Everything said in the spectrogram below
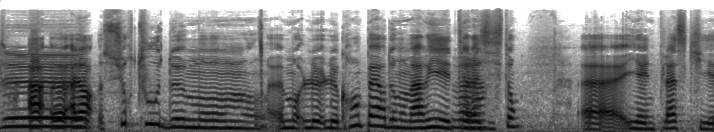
de... Ah, euh, alors, surtout de mon. le, grand-père de mon mari était résistant. Euh, il y a une place qui,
